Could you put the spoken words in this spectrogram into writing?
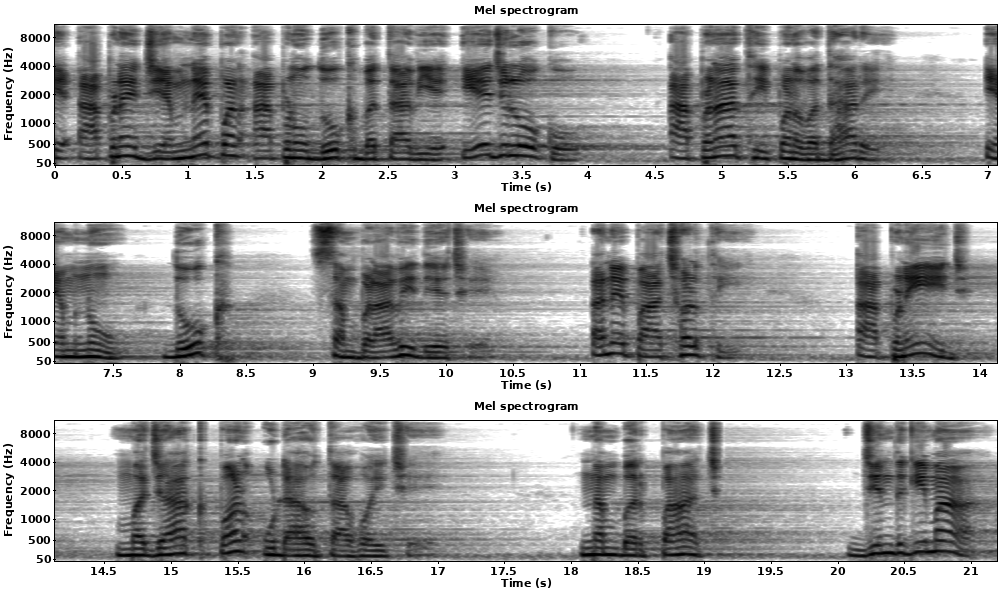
કે આપણે જેમને પણ આપણું દુઃખ બતાવીએ, એ જ લોકો આપણાથી પણ વધારે એમનું દુઃખ સંભળાવી દે છે. અને પાછળથી આપણી જ મજાક પણ ઉડાવતા હોય છે. નંબર પાંચ, જિંદગીમાં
